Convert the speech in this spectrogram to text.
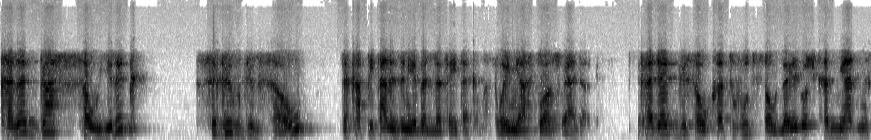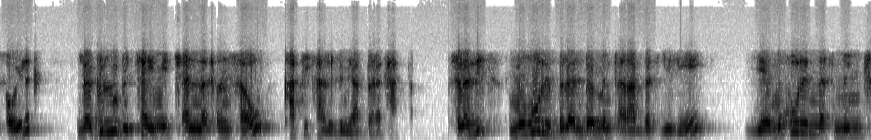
ከነጋስ ሰው ይልቅ ስግብግብ ሰው ለካፒታሊዝም የበለጠ ይጠቅማል ወይም ያስተዋጽኦ ያደርጋል። ከደግ ሰው፣ ከትሁት ሰው፣ ለሌሎች ከሚያዝን ሰው ይልቅ ለግሉ ብቻ የሚጨነቅን ሰው ካፒታሊዝም ያበረታታል። ስለዚህ ምሁር ብለን በምንጠራበት ጊዜ የምሁርነት ምንጩ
